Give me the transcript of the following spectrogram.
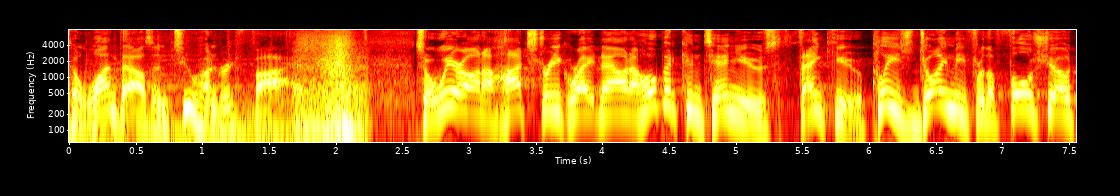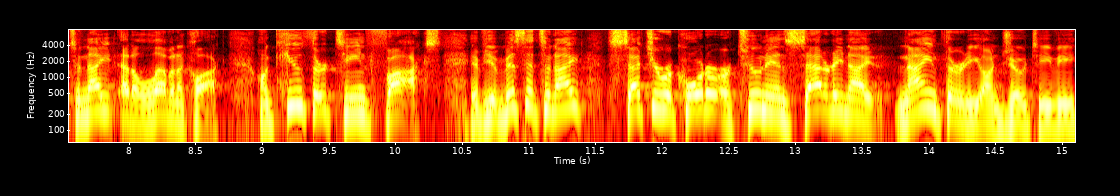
to 1,205. So we are on a hot streak right now, and I hope it continues. Thank you. Please join me for the full show tonight at 11 o'clock on Q13 Fox. If you miss it tonight, set your recorder or tune in Saturday night, 9:30 on Joe TV,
